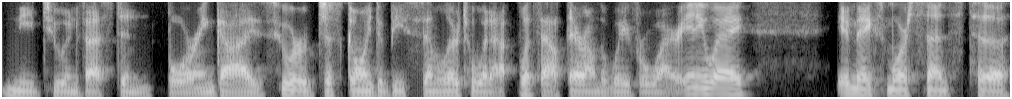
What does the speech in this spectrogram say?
need to invest in boring guys who are just going to be similar to what what's out there on the waiver wire anyway it makes more sense to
